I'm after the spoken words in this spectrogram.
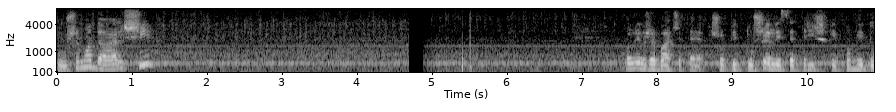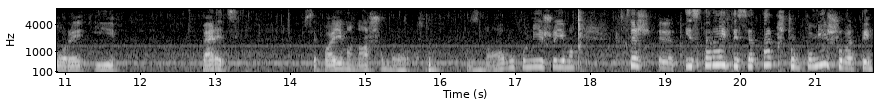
Тушимо далі. Коли вже бачите, що підтушилися трішки помідори і перець, всипаємо нашу моркву. Знову помішуємо. Це ж е, і старайтеся так, щоб помішувати,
